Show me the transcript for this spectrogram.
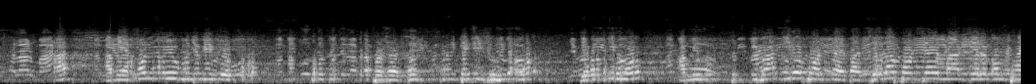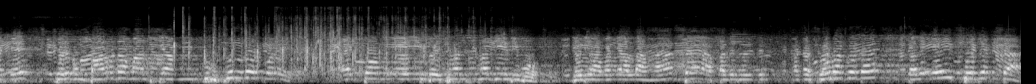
খেলার মাঠ আমি এখন আমি উপযোগী করব। আমি প্রশাসন থেকে সুবিধা হোক যেভাবেই হোক আমি বিভাগীয় পর্যায়ে বা জেলা পর্যায়ে মাঠ যেরকম থাকে সেরকম বারোটা মাঠকে আমি খুব সুন্দর করে একদম এই সাজ- সাজিয়ে দিব। যদি আমাকে আল্লাহ হায়াত দেয়, আপনাদের সাথে একটা সৌভাগ্য দেয়, তাহলে এই প্রজেক্টটা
